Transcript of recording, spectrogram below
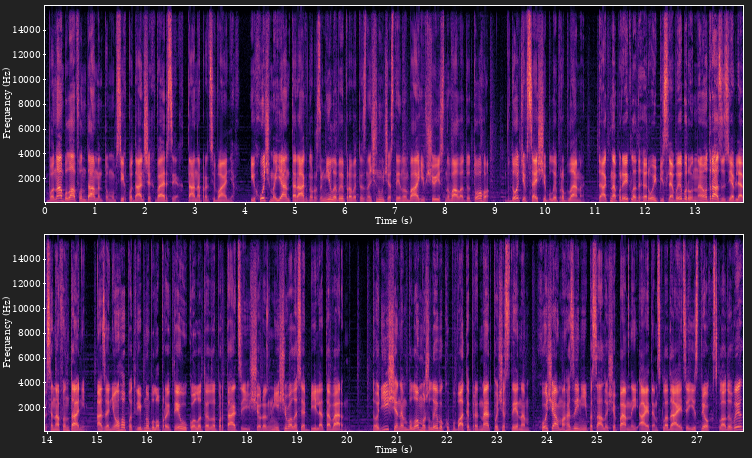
Вона була фундаментом у всіх подальших версіях та напрацюваннях. І хоч Меян та Рагнор зуміли виправити значну частину багів, що існувала до того, в доті все ще були проблеми. Так, наприклад, герой після вибору не одразу з'являвся на фонтані, а за нього потрібно було пройти у коло телепортації, що розміщувалося біля таверн. Тоді ще не було можливо купувати предмет по частинам. Хоча в магазині і писали, що певний айтем складається із трьох складових,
